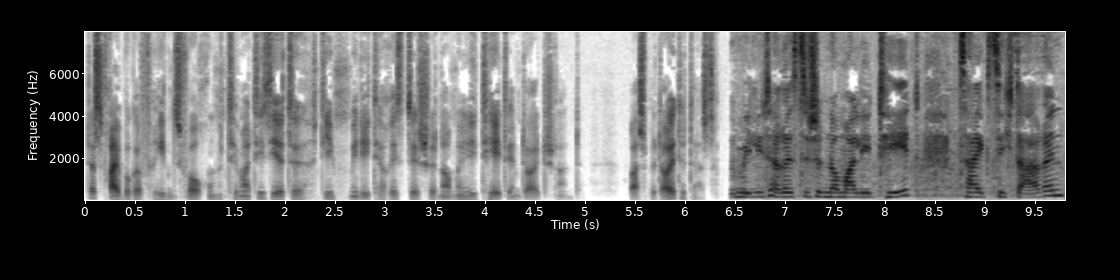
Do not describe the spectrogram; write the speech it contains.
Das Freiburger Friedensforum thematisierte die militaristische Normalität in Deutschland. Was bedeutet das? Militaristische Normalität zeigt sich darin,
